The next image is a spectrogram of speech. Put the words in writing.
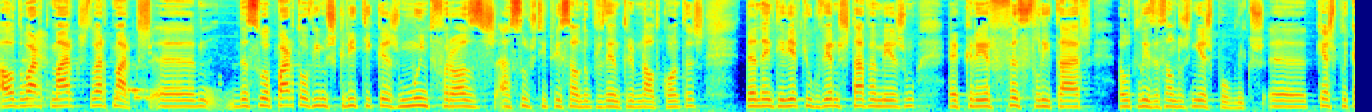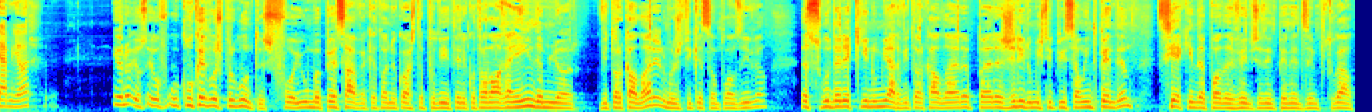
ao Duarte Marques. Duarte Marques, uh, da sua parte ouvimos críticas muito ferozes à substituição do Presidente do Tribunal de Contas, dando a entender que o Governo estava mesmo a querer facilitar a utilização dos dinheiros públicos. Uh, quer explicar melhor? Eu, eu, eu, coloquei duas perguntas. Foi uma, pensava que António Costa podia ter encontrado alguém ainda melhor que Vítor Caldeira, era uma justificação plausível. A segunda era aqui nomear Vítor Caldeira para gerir uma instituição independente, se é que ainda pode haver instituições independentes em Portugal,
